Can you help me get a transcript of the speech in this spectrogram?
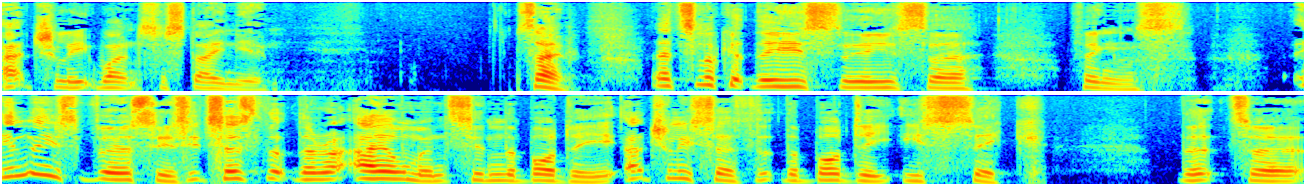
actually it won't sustain you. So let's look at these these uh, things. In these verses, it says that there are ailments in the body. It actually says that the body is sick, that uh,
